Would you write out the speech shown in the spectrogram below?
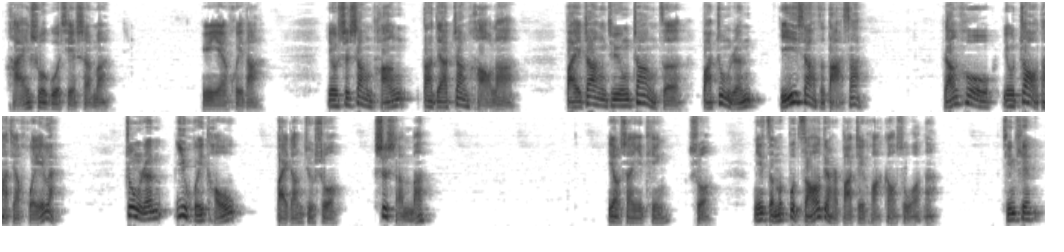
还说过些什么？”云岩回答：“有时上堂，大家站好了，百丈就用杖子把众人一下子打散。”然后又召大家回来，众人一回头，百丈就说：“是什么？”药山一听，说：“你怎么不早点把这话告诉我呢？今天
